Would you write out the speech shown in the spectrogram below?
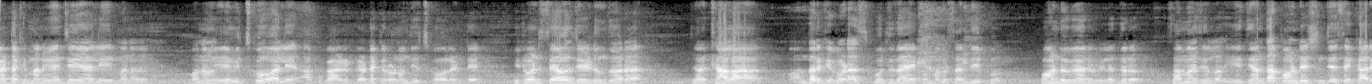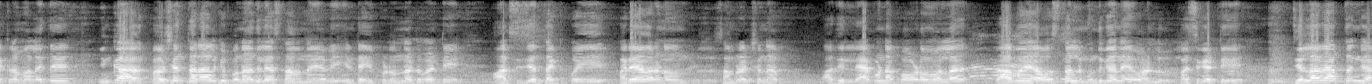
గడ్డకి మనం ఏం చేయాలి మనం మనం ఏమి ఇచ్చుకోవాలి ఆ గడ్డకి రుణం తీర్చుకోవాలంటే ఇటువంటి సేవలు చేయడం ద్వారా చాలా అందరికీ కూడా స్ఫూర్తిదాయకం మన సందీప్ పాండు గారు వీళ్ళిద్దరూ సమాజంలో. ఈ జనతా ఫౌండేషన్ చేసే కార్యక్రమాలు అయితే ఇంకా భవిష్యత్ తరాలకి పునాదులు వేస్తూ ఉన్నాయి అవి. అంటే ఇప్పుడు ఉన్నటువంటి ఆక్సిజన్ తగ్గిపోయి పర్యావరణం సంరక్షణ అది లేకుండా పోవడం వల్ల రాబోయే అవస్థలను ముందుగానే వాళ్ళు పసిగట్టి జిల్లా వ్యాప్తంగా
